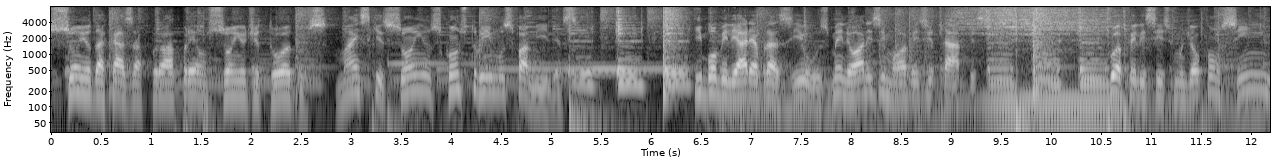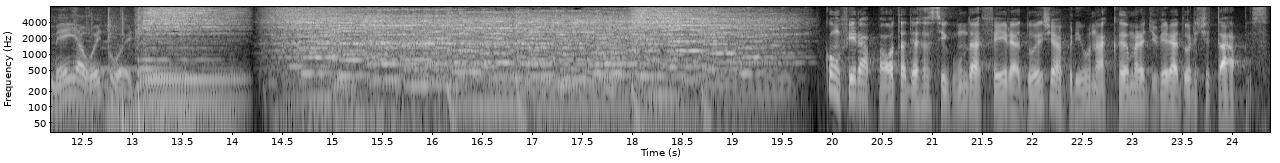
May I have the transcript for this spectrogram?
sonho da casa própria é um sonho de todos. Mais que sonhos, construímos famílias. Imobiliária Brasil, os melhores imóveis de Tapes. Rua Felicíssimo de Alfonsim, 688. Confira a pauta desta segunda-feira, 2 de abril, na Câmara de Vereadores de Tapes.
